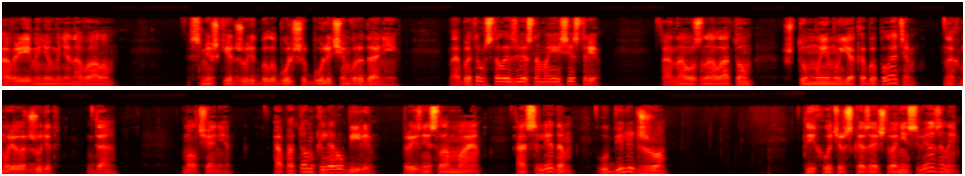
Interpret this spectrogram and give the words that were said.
а времени у меня навалом». В смешке Джудит было больше боли, чем в рыдании. Об этом стало известно моей сестре. Она узнала о том, что мы ему якобы платим, нахмурилась Джудит. Да. Молчание. А потом Клэр убили, произнесла Майя. А следом убили Джо. Ты хочешь сказать, что они связаны?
